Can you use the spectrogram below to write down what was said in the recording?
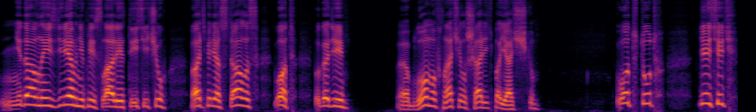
Недавно из деревни прислали тысячу, а теперь осталось. Вот, погоди». Обломов начал шарить по ящикам. «Вот тут десять...»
